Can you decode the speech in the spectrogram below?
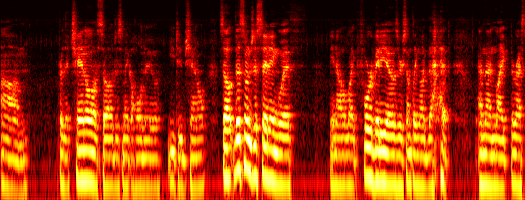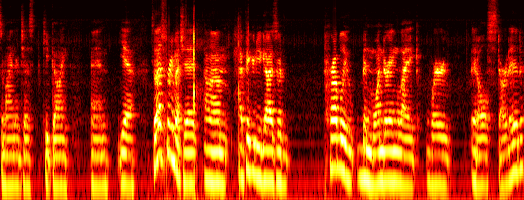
um, for the channel. So I'll just make a whole new YouTube channel. So this one's just sitting with, you know, like four videos or something like that and then like the rest of mine are just keep going and yeah so that's pretty much it um, i figured you guys would probably been wondering like where it all started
